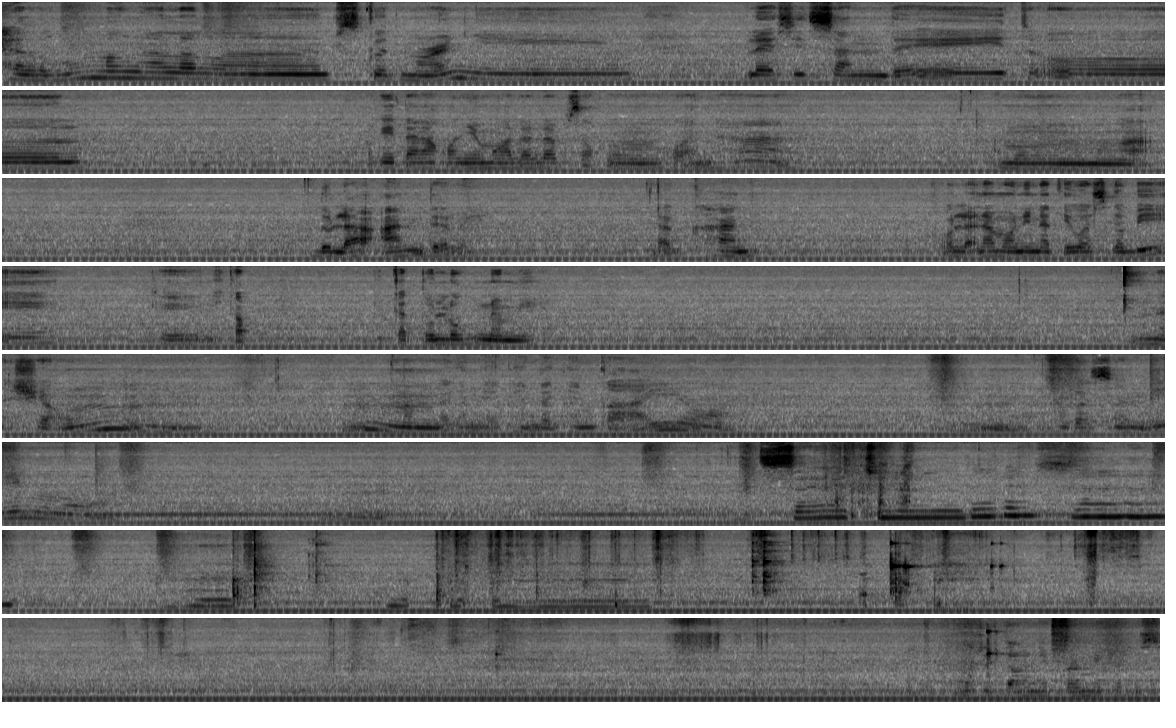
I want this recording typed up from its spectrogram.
Hello mga lalabs! Good morning! Blessed Sunday to all! Pakita na ko niyo mga lalabs akong kuan ha. Among mga dulaan dire. Daghan. Wala na mo ni natiwas gabi eh. Kay ikap ikatulog na mi. Ano siya? Mm. Mm, kayo. Mm, mo. Mm. Let's say to the sun. permit at this.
